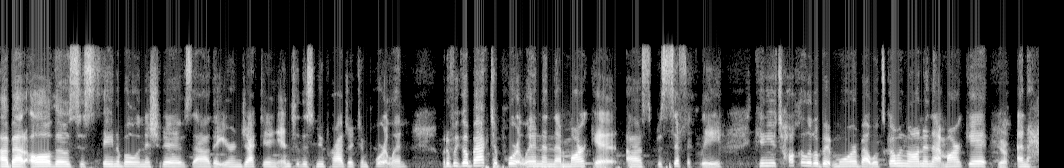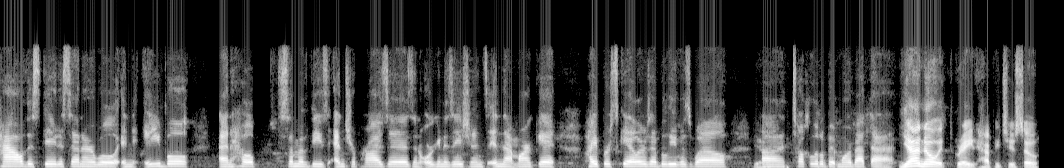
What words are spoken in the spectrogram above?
about all those sustainable initiatives uh, that you're injecting into this new project in Portland. But if we go back to Portland and the market uh, specifically, can you talk a little bit more about what's going on in that market Yep. and how this data center will enable and help some of these enterprises and organizations in that market, hyperscalers, I believe, as well. Yeah. Uh, talk a little bit more about that. Yeah, no, it's great. Happy to. So,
